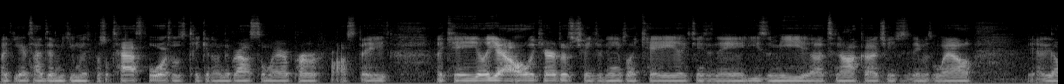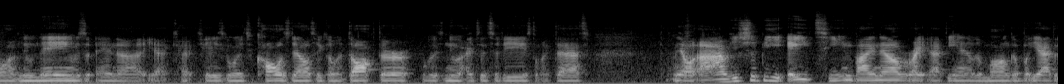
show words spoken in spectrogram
like the anti-demon Human Special Task Force was taken underground somewhere per Frost State. Like Kei, like, yeah, all the characters changed their names. Like Kei, like, changed his name. Izumi uh, Tanaka changed his name as well yeah, they all have new names, and uh, yeah, Kei's going to college now to become a doctor with his new identity and stuff like that. You know, he should be 18 by now, right at the end of the manga. But yeah,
